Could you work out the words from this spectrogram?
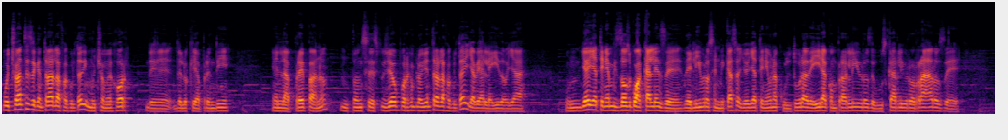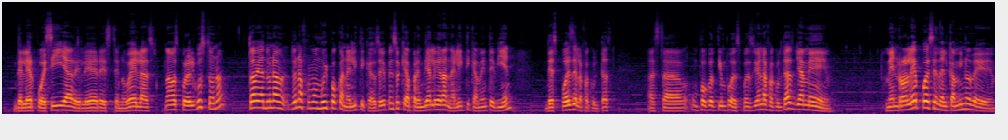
mucho antes de que entrara a la facultad y mucho mejor de, de lo que aprendí en la prepa, ¿no? Entonces, pues yo, por ejemplo, yo entré a la facultad y ya había leído ya. Yo ya tenía mis dos guacales de, libros en mi casa, yo ya tenía una cultura de ir a comprar libros, de buscar libros raros, de, leer poesía, de leer este, novelas, nada más por el gusto, ¿no? Todavía de una, de una forma muy poco analítica, o sea, yo pienso que aprendí a leer analíticamente bien después de la facultad, hasta un poco tiempo después. Yo en la facultad ya me, me enrolé pues en el camino de,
